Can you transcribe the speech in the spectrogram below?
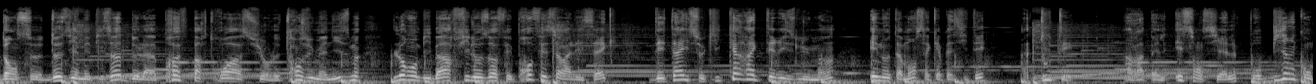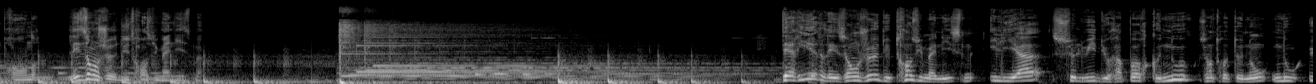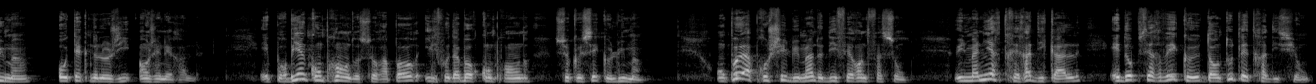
Dans ce deuxième épisode de la preuve par trois sur le transhumanisme, Laurent Bibard, philosophe et professeur à l'ESSEC, détaille ce qui caractérise l'humain et notamment sa capacité à douter. Un rappel essentiel pour bien comprendre les enjeux du transhumanisme. Derrière les enjeux du transhumanisme, il y a celui du rapport que nous entretenons, nous humains, aux technologies en général. Et pour bien comprendre ce rapport, il faut d'abord comprendre ce que c'est que l'humain. On peut approcher l'humain de différentes façons. Une manière très radicale est d'observer que dans toutes les traditions,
